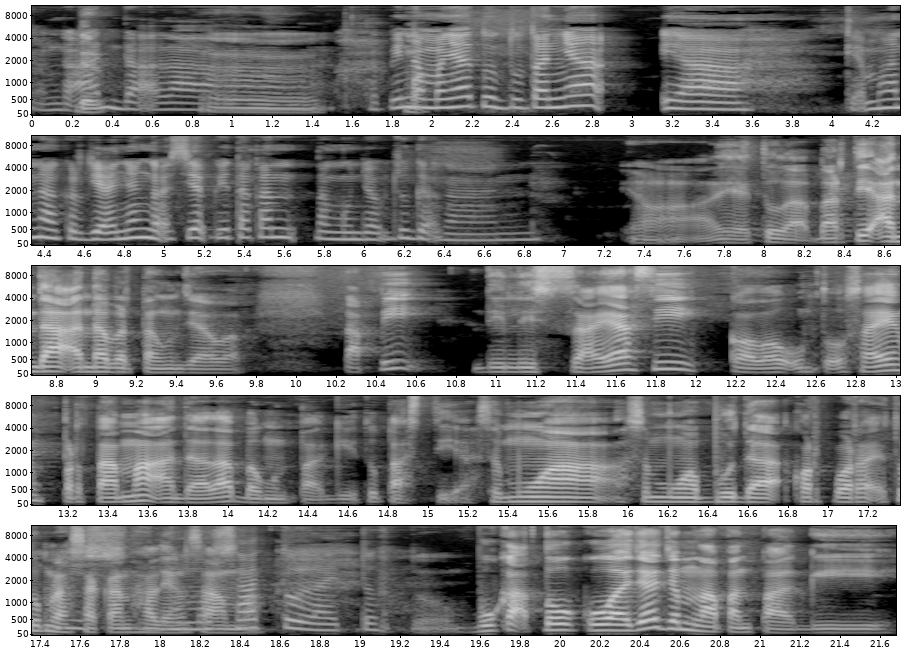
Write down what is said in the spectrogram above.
nggak Dan- ada lah. Hmm. Tapi namanya tuntutannya ya kayak mana kerjaannya nggak siap kita kan tanggung jawab juga kan. Ya, ya itulah. Berarti Anda Anda bertanggung jawab. Tapi di list saya sih kalau untuk saya yang pertama adalah bangun pagi itu pasti ya. Semua semua budak korporat itu merasakan Ih, hal yang sama. Satu lah itu. Buka toko aja jam 8 pagi,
